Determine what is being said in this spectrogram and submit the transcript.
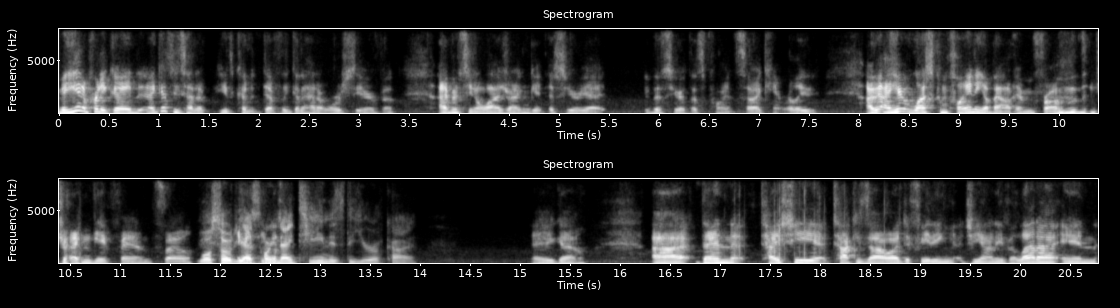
I mean, he had a pretty good. I guess he's had a. He's could definitely could have had a worse year, but I haven't seen a lot of Dragon Gate this year yet. This year at this point, so I can't really. I mean, I hear less complaining about him from the Dragon Gate fans. So Well, so yeah, guess must- 2019 is the year of Kai. there you go. Uh, then Taishi Takizawa defeating Gianni Valletta in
